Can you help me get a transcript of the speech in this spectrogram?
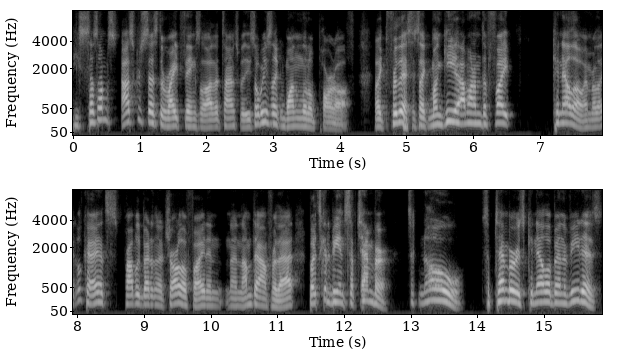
he says some Oscar says the right things a lot of the times, but he's always like one little part off. Like for this, it's like Munguia, I want him to fight Canelo, and we're like, okay, it's probably better than a Charlo fight, and and I'm down for that. But it's gonna be in September. It's like no, September is Canelo Benavidez.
